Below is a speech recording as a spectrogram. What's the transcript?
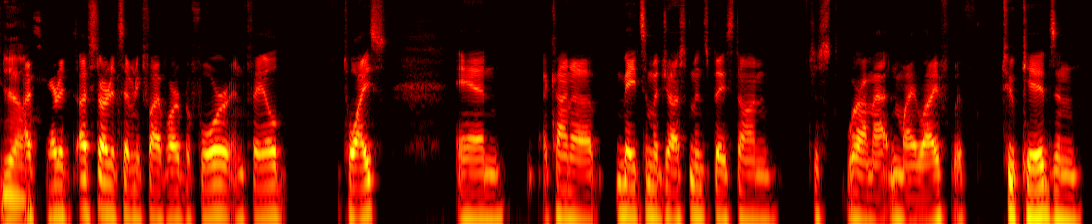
Yeah. I've started I've started 75 hard before and failed twice. And I kind of made some adjustments based on just where I'm at in my life with two kids and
